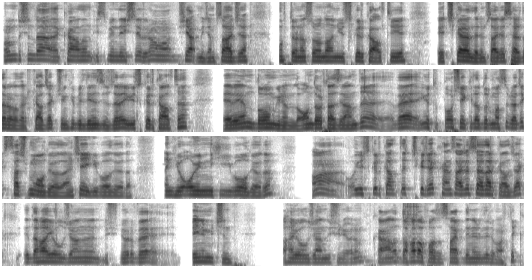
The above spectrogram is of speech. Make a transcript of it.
onun dışında e, kanalın ismini değiştirebilirim ama bir şey yapmayacağım. Sadece muhtemelen sonradan 146'yı e, çıkarabilirim. Sadece Serdar olarak kalacak. Çünkü bildiğiniz üzere 146 e, benim doğum günümde 14 Haziran'dı ve YouTube'da o şekilde durması birazcık saçma oluyordu. Hani şey gibi oluyordu. Sanki oyunun iki gibi oluyordu. Ama o 146 çıkacak. Hani sadece Serdar kalacak. E, daha iyi olacağını düşünüyorum ve benim için daha iyi olacağını düşünüyorum. Kanala daha da fazla sahiplenebilirim artık.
